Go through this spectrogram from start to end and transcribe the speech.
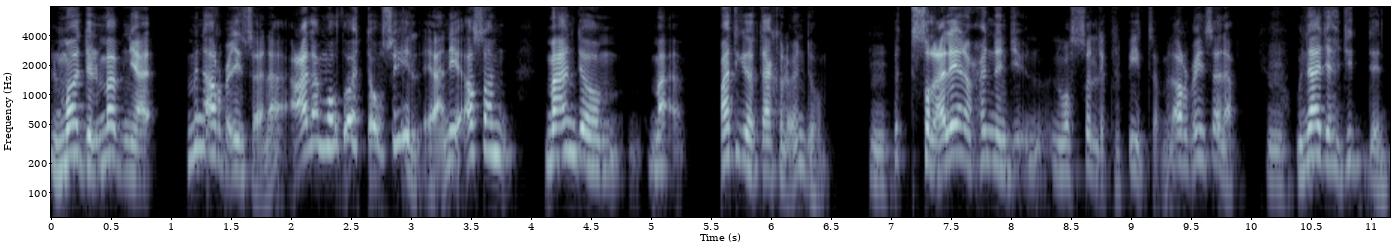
الموديل مبني من 40 سنة على موضوع التوصيل يعني أصلا ما عندهم ما, ما تقدر تأكل عندهم. اتصل علينا وحنا نجي نوصل لك البيتزا من 40 سنة مم. وناجح جدا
